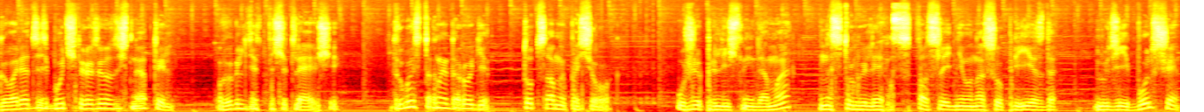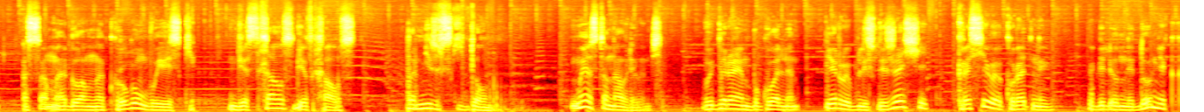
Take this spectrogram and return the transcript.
Говорят, здесь будет четырехзвездочный отель. Выглядит впечатляюще. С другой стороны дороги тот самый поселок. Уже приличные дома настроили с последнего нашего приезда. Людей больше, а самое главное, кругом вывески. Гестхаус, гетхаус. Памирский дом. Мы останавливаемся. Выбираем буквально первый близлежащий, красивый, аккуратный побеленный домик.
